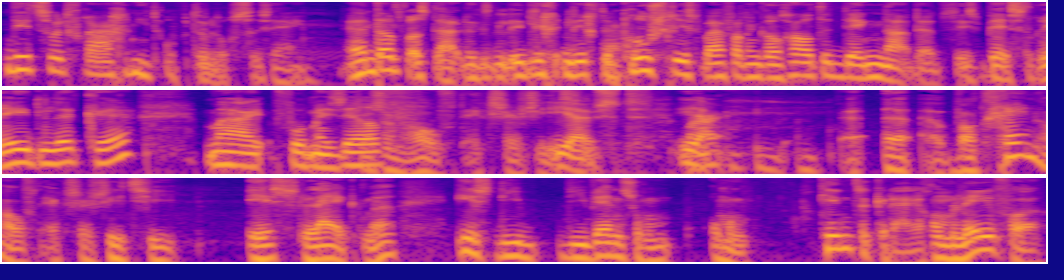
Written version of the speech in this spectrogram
dit soort vragen niet op te lossen zijn. En dat was duidelijk. Er ligt, ligt een ja. proefschrift waarvan ik nog altijd denk... nou, dat is best redelijk, hè. Maar voor mijzelf... Dat is een hoofdexercitie. Juist, maar, ja. Wat geen hoofdexercitie is, lijkt me... is die, die wens om, om een kind te krijgen, om leven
